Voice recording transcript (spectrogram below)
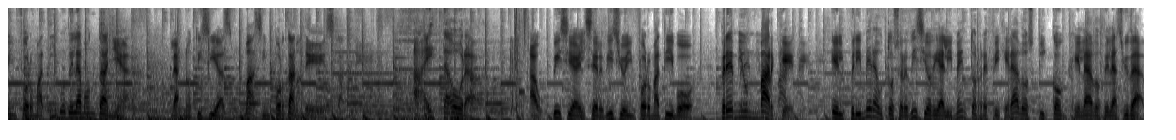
informativo de la montaña. Las noticias más importantes. A esta hora, auspicia el servicio informativo Premium Market, el primer autoservicio de alimentos refrigerados y congelados de la ciudad.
